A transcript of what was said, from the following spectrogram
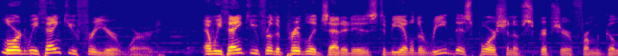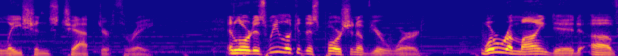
Lord, we thank you for your word. And we thank you for the privilege that it is to be able to read this portion of Scripture from Galatians chapter 3. And Lord, as we look at this portion of your word, we're reminded of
